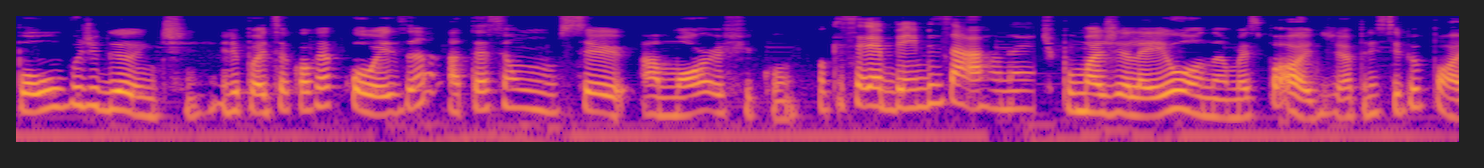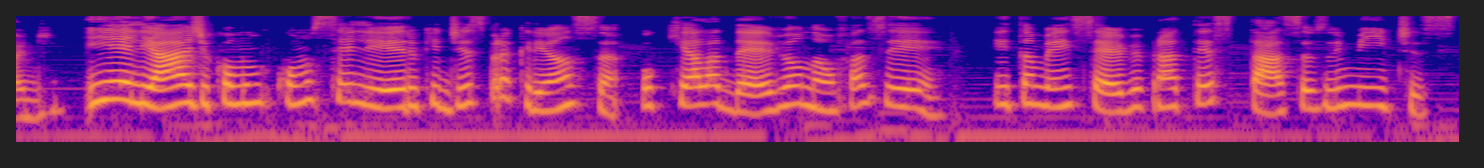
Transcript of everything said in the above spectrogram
polvo gigante. Ele pode ser qualquer coisa, até ser um ser amórfico. O que seria bem bizarro, né? Tipo uma geleiona, mas pode, a princípio pode. E ele age como um conselheiro que diz para a criança o que ela deve ou não fazer. E também serve para testar seus limites.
